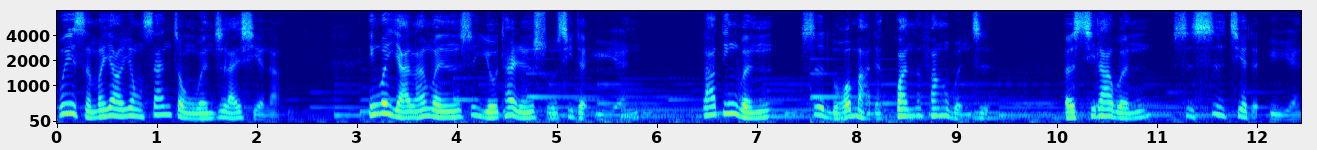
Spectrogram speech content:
为什么要用三种文字来写呢？因为亚兰文是犹太人熟悉的语言，拉丁文是罗马的官方文字，而希腊文是世界的语言。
